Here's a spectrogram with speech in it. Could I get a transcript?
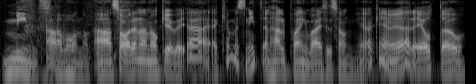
minst av honom. Ja, han sa det när han åkte över. Ja, jag kommer snitta en halv poäng varje säsong. Jag kan göra det i åtta år.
